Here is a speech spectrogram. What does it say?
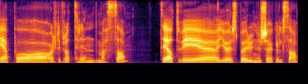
er på alt fra trendmesser til at vi gjør spørreundersøkelser,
